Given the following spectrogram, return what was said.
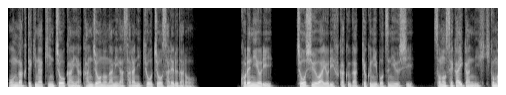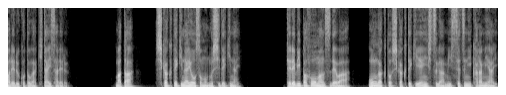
音楽的な緊張感や感情の波がさらに強調されるだろう。これにより、聴衆はより深く楽曲に没入し、その世界観に引き込まれることが期待される。また、視覚的な要素も無視できない。テレビパフォーマンスでは、音楽と視覚的演出が密接に絡み合い、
